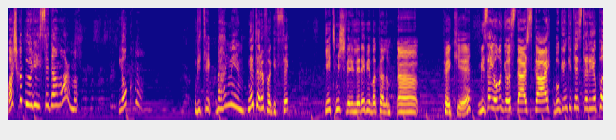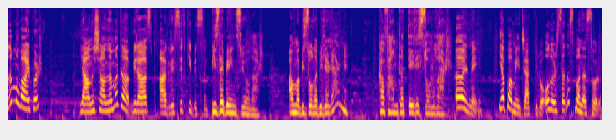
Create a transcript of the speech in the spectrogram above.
Başka böyle hisseden var mı? Yok mu? Bir tek ben miyim? Ne tarafa gitsek? Geçmiş verilere bir bakalım. Ee, peki. Bize yolu göster Sky. Bugünkü testleri yapalım mı Viper? Yanlış anlama da biraz agresif gibisin. Bize benziyorlar. Ama biz olabilirler mi? Kafamda deli sorular. Ölmeyin. Yapamayacak gibi olursanız bana sorun.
